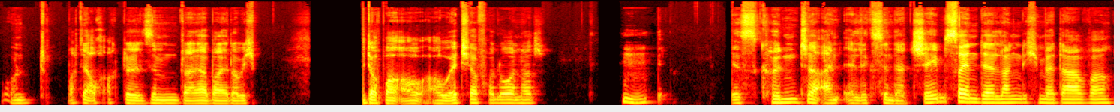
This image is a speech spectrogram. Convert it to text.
und macht ja auch aktuell Sinn, da er bei, glaube ich, auch bei Auetia verloren hat. Mhm. Es könnte ein Alexander James sein, der lang nicht mehr da war.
